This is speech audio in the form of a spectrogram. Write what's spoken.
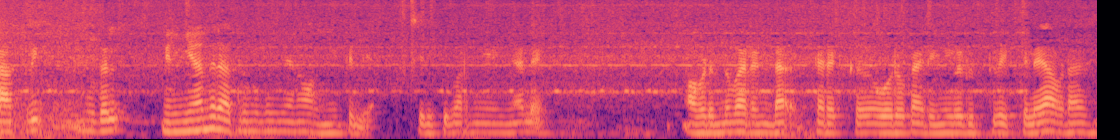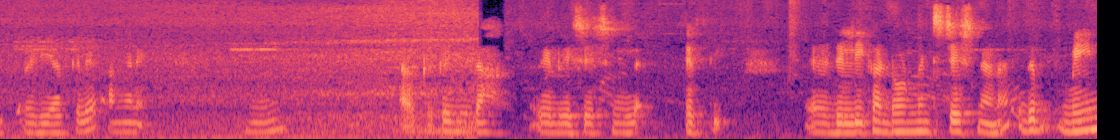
രാത്രി മുതൽ മിനിഞ്ഞാന്ന് രാത്രി മുതൽ ഞാൻ ഉറങ്ങിയിട്ടില്ല. ശരിക്കും പറഞ്ഞു കഴിഞ്ഞാൽ അവിടെ നിന്ന് വരേണ്ട തിരക്ക് ഓരോ കാര്യങ്ങൾ എടുത്ത് വെക്കൽ അവിടെ റെഡിയാക്കൽ അങ്ങനെ. അതൊക്കെ കഴിഞ്ഞിതാ റെയിൽവേ സ്റ്റേഷനിൽ എത്തി. ഡൽഹി കണ്ടോൺമെന്റ് സ്റ്റേഷനാണ് ഇത് മെയിൻ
